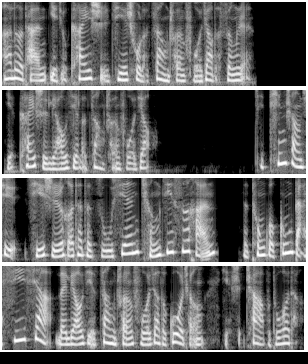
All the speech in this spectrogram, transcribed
阿勒坦也就开始接触了藏传佛教的僧人，也开始了解了藏传佛教。这听上去其实和他的祖先成吉思汗那通过攻打西夏来了解藏传佛教的过程也是差不多的。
